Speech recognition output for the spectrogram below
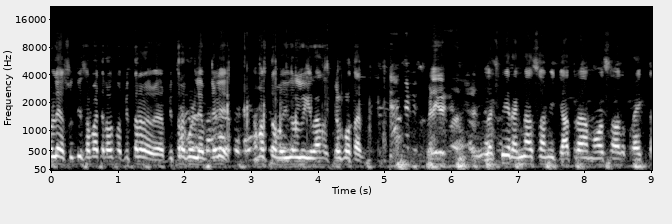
ಒಳ್ಳೆಯ ಸುದ್ದಿ ಸಮಾಚಾರವನ್ನು ಬಿತ್ತರ ಬಿತ್ತರಗೊಳ್ಳಿ ಅಂತೇಳಿ ನಮಸ್ತ. ಇದರಲ್ಲಿ ನಾನು ಕೇಳ್ಕೊಳ್ತಾ ಇದ್ದೀನಿ. ಲಕ್ಷ್ಮೀ ರಂಗನಾಥ ಸ್ವಾಮಿ ಜಾತ್ರಾ ಮಹೋತ್ಸವದ ಪ್ರಯುಕ್ತ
